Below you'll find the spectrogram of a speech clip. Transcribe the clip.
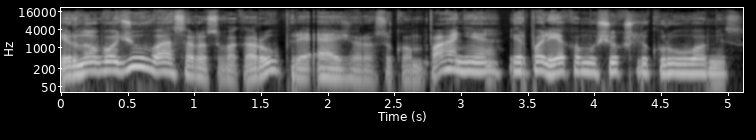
ir nuobodžių vasaros vakarų prie ežero su kompanija ir paliekamų šiukšlių krūvomis.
